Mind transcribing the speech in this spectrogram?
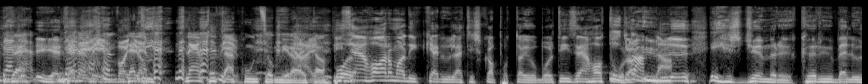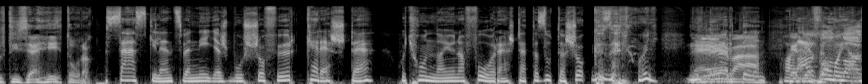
De, nem, igen, de nem én De vagyok. nem, nem tudtál kuncogni rajta. 13. kerület is kapott a jóból, 16 Így óra van. Na. ülő és gyömrő, körülbelül 17 óra. 194-es buszsofőr kereste, hogy honnan jön a forrás, tehát az utasok között, hogy mi Ne, történt. Komolyan.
